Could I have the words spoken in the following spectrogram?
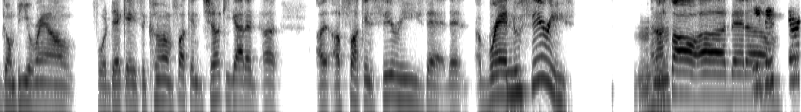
gonna be around for decades to come. Fucking Chucky got a a, a, a fucking series that that a brand new series, and I Mhm. saw uh that TV um series?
